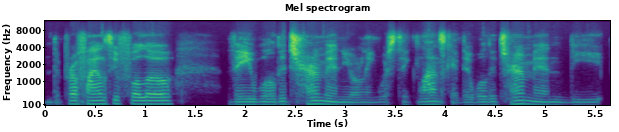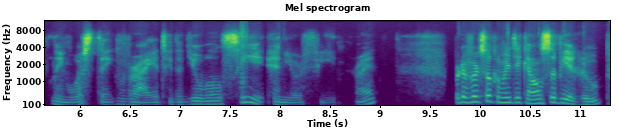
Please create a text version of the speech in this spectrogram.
the profiles you follow, they will determine your linguistic landscape. They will determine the linguistic variety that you will see in your feed, right? But a virtual community can also be a group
